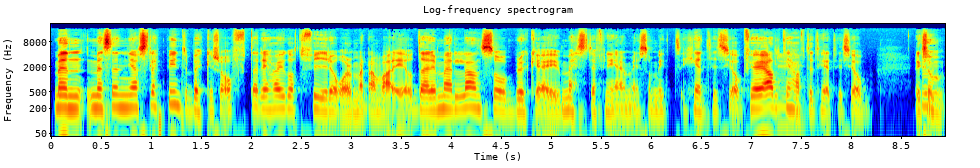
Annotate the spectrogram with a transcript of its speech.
Men, men sen jag släpper ju inte böcker så ofta, det har ju gått fyra år mellan varje, och däremellan så brukar jag ju mest definiera mig som mitt heltidsjobb, för jag har ju alltid haft ett heltidsjobb, liksom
